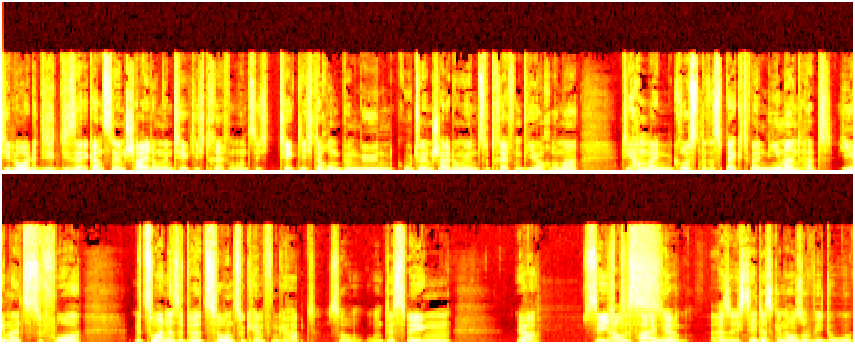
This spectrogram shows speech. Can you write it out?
die Leute, die diese ganzen Entscheidungen täglich treffen und sich täglich darum bemühen, gute Entscheidungen zu treffen, wie auch immer, die haben meinen größten Respekt, weil niemand hat jemals zuvor mit so einer Situation zu kämpfen gehabt. So. Und deswegen, ja, sehe ich ja, und das. vor allen Dingen, also ich sehe das genauso wie du,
